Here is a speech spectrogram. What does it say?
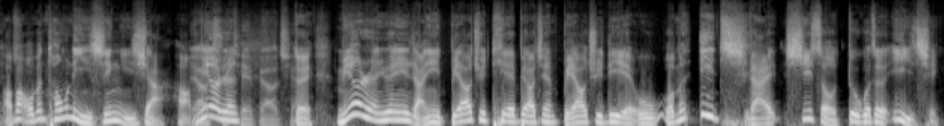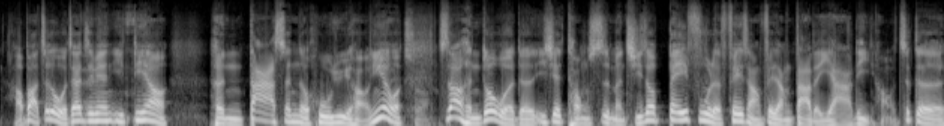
好吧？我们同理心一下，好，没有人贴标签，对，没有人愿意染疫，不要去贴标签，不要去猎污，我们一起来携手度过这个疫情，好不好？这个我在这边一定要很大声的呼吁，哈，因为我知道很多我的一些同事们其实都背负了非常非常大的压力，哈，这个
